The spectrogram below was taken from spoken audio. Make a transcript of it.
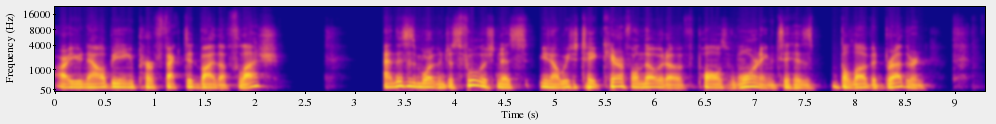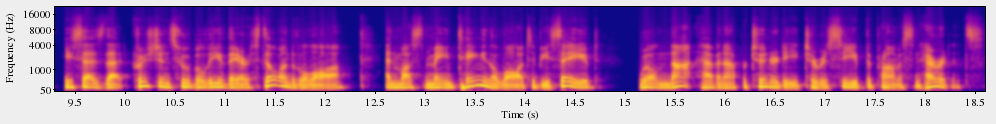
are you now being perfected by the flesh? And this is more than just foolishness. You know, we should take careful note of Paul's warning to his beloved brethren. He says that Christians who believe they are still under the law and must maintain the law to be saved will not have an opportunity to receive the promised inheritance.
